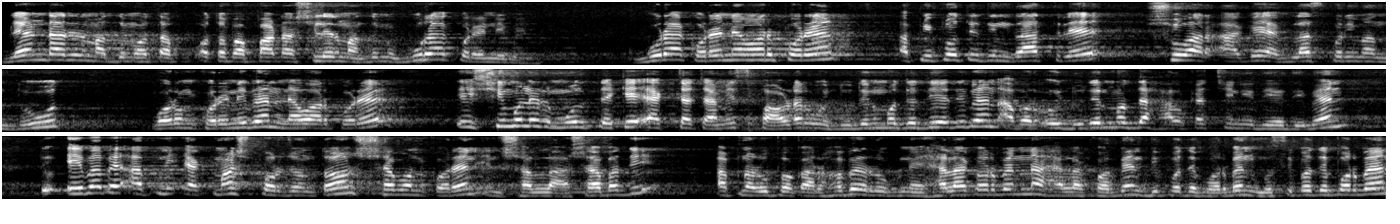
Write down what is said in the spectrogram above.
ব্লেন্ডারের মাধ্যমে অথবা পাটা শিলের মাধ্যমে গুঁড়া করে নেবেন। গুঁড়া করে নেওয়ার পরে আপনি প্রতিদিন রাত্রে শোয়ার আগে এক গ্লাস পরিমাণ দুধ গরম করে নেবেন। নেওয়ার পরে এই শিমুলের মূল থেকে এক চা চামচ পাউডার ওই দুধের মধ্যে দিয়ে দিবেন, আবার ওই দুধের মধ্যে হালকা চিনি দিয়ে দিবেন। তো এভাবে আপনি এক মাস পর্যন্ত সেবন করেন, ইনশাল্লাহ আশাবাদী। আপনার উপকার হবে, রোগ নেই হেলা করবেন না, হেলা করবেন, বিপদে পড়বেন, মুসিবতে পড়বেন।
